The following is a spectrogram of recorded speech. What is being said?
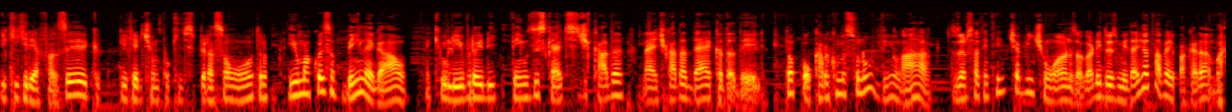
o que queria fazer, que, que ele tinha um pouquinho de inspiração ou outra. E uma coisa bem legal é que o livro ele tem os sketches de cada, né, de cada década dele. Então, pô, o cara começou novinho lá, dos anos 70 ele tinha 21 anos, agora em 2010 já tava aí pra caramba.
